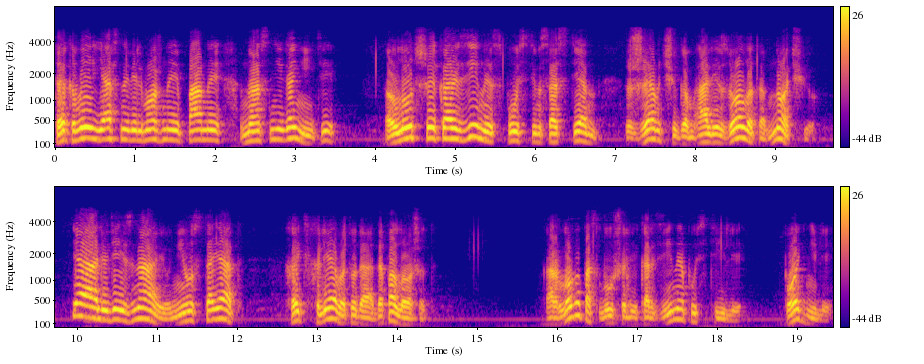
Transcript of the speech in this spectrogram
Так вы, ясновельможные паны, нас не гоните. Лучше корзины спустим со стен с жемчугом али золотом ночью. Я людей знаю, не устоят, хоть хлеба туда да положат. Орловы послушали, корзины опустили, подняли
